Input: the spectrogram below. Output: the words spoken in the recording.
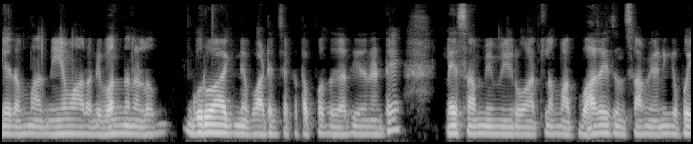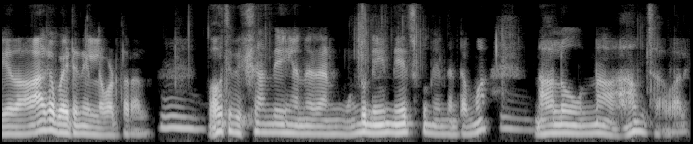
లేదమ్మా నియమాలు నిబంధనలు గురువు ఆజ్ఞ పాటించక తప్పదు అది అని అంటే లేదు స్వామి మీరు అట్లా మాకు బాధ అవుతుంది స్వామి అని పోయేదాకా బయట నిలబడతారు వాళ్ళు. భౌతి భిక్షాందేహి అనే దాని ముందు నేను నేర్చుకుంది ఏంటంటే అమ్మా నాలో ఉన్న అహం చావాలి.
